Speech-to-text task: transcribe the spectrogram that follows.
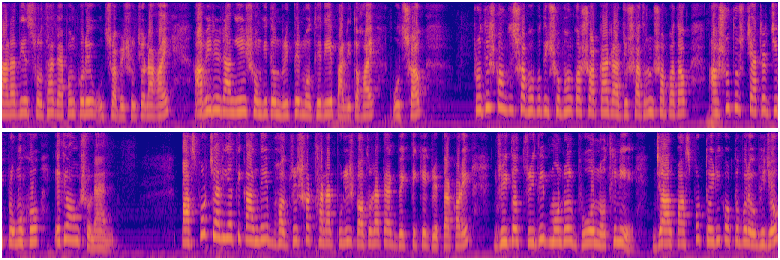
মালা দিয়ে শ্রদ্ধা জ্ঞাপন করে উৎসবের সূচনা হয়। আবিরে রাঙিয়ে সংগীত ও নৃত্যের মধ্যে দিয়ে পালিত হয় উৎসব। প্রদেশ কংগ্রেস সভাপতি শুভঙ্কর সরকার, রাজ্য সাধারণ সম্পাদক আশুতোষ চ্যাটার্জি প্রমুখ এতে অংশ নেন। পাসপোর্ট জালিয়াতি কাণ্ডে ভদ্রেশ্বর থানার পুলিশ গতরাতে এক ব্যক্তিকে গ্রেপ্তার করে। ধৃত ত্রিদীপ মণ্ডল ভুয়ো নথি নিয়ে জাল পাসপোর্ট তৈরি করত বলে অভিযোগ।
